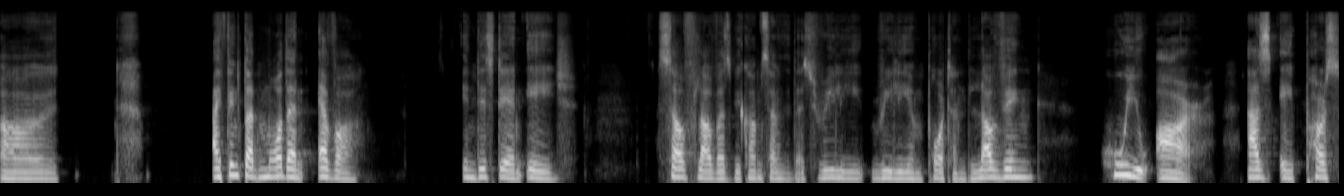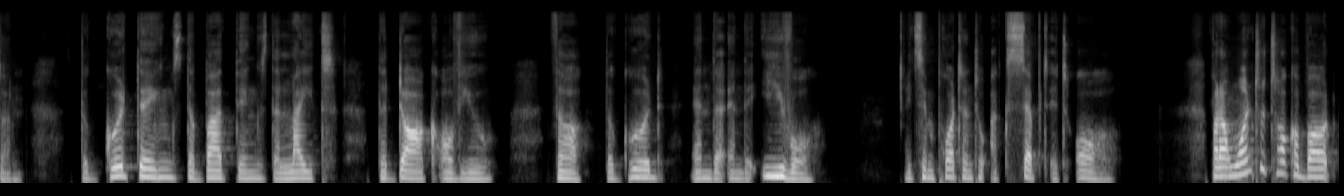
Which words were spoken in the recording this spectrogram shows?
Uh, I think that more than ever in this day and age, self love has become something that's really, really important. Loving who you are as a person, the good things, the bad things, the light, the dark of you, the the good and the and the evil. It's important to accept it all. But I want to talk about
